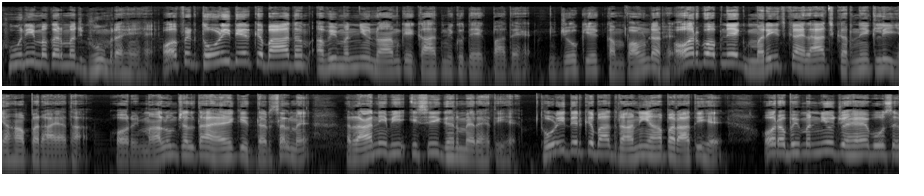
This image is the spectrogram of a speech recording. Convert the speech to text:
खूनी मगरमच्छ घूम रहे हैं। और फिर थोड़ी देर के बाद हम अभिमन्यु नाम के एक आदमी को देख पाते हैं, जो कि एक कंपाउंडर है, और वो अपने एक मरीज़ का इलाज करने के लिए यहाँ पर आया था। और मालूम चलता है कि दरअसल में रानी भी इसी घर में रहती है। थोड़ी देर के बाद रानी यहाँ पर आती है और अभिमन्यु जो है वो उसे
